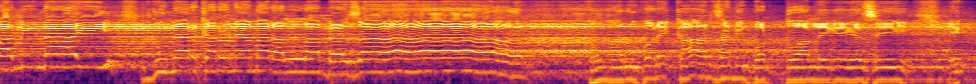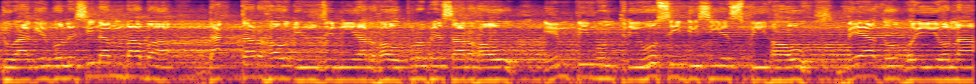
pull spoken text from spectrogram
পানি নাই, গুনার কারণে আমার আল্লাহ বেজার। তোমার উপরে কার জানি বরদোয়া লেগে গেছে। একটু আগে বলেছিলাম, বাবা, ডাক্তার হও, ইঞ্জিনিয়ার হও, প্রফেসর হও, এমপি মন্ত্রী, ওসি, ডিসিএসপি হও, বেয়াদব হইও না।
